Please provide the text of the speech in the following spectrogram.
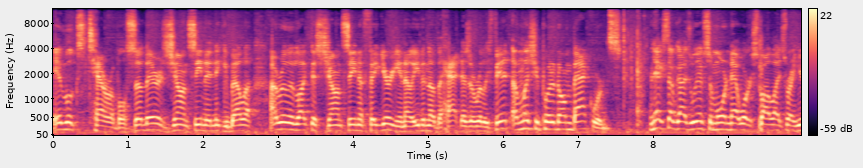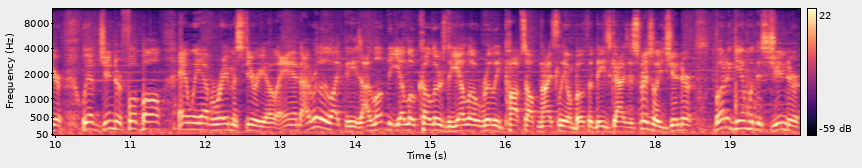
it looks terrible. So there's John Cena and Nikki Bella. I really like this John Cena figure, you know, even though the hat doesn't really fit, unless you put it on backwards. Next up, guys, we have some more network spotlights right here. We have Gender Football, and we have Rey Mysterio, and I really like these. I love the yellow colors. The yellow really pops off nicely on both of these guys, especially Gender. But again, with this Gender,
